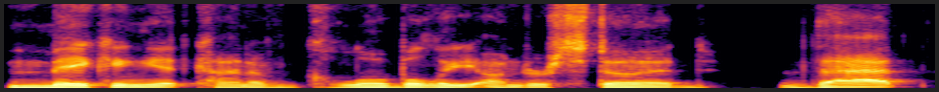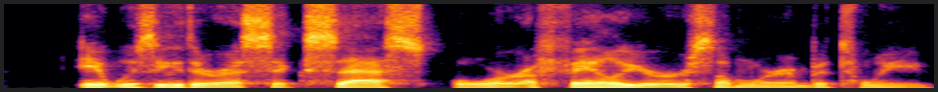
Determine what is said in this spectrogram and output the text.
making it kind of globally understood that it was either a success or a failure or somewhere in between.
